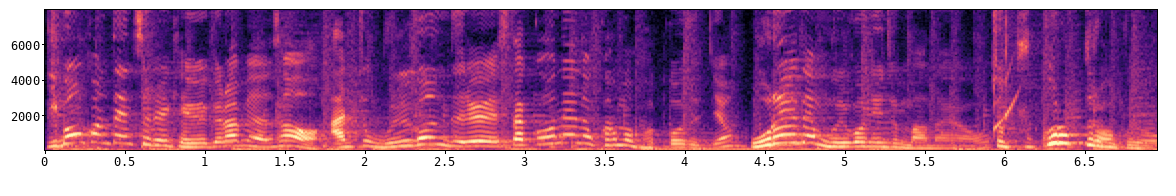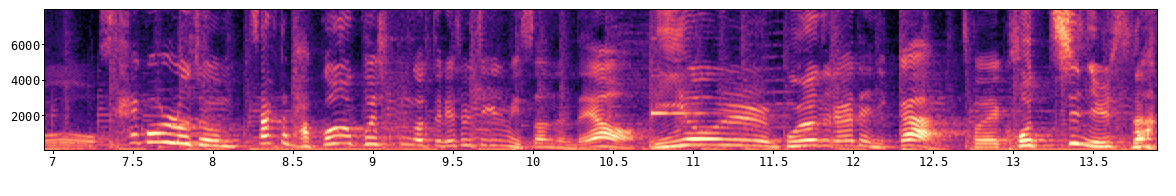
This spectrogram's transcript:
이번 컨텐츠를 계획을 하면서 안쪽 물건들을 싹 꺼내놓고 한번 봤거든요. 오래된 물건이 좀 많아요. 좀 부끄럽더라고요. 새 걸로 좀 싹 다 바꿔놓고 싶은 것들이 솔직히 좀 있었는데요. 리얼 보여드려야 되니까 저의 거친 일상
